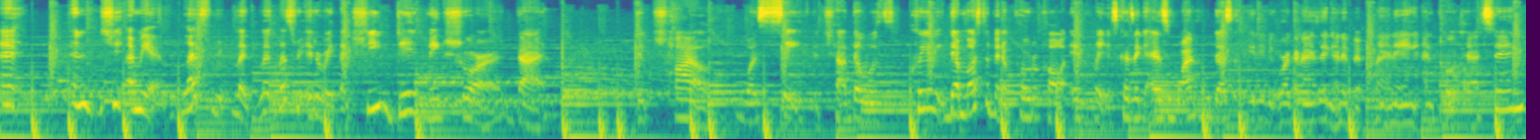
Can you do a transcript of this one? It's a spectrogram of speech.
And and she, I mean, let's like let, let's reiterate, like she did make sure that the child was safe. The child there was clearly there must have been a protocol in place because like, as one who does community organizing and event planning and protesting,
